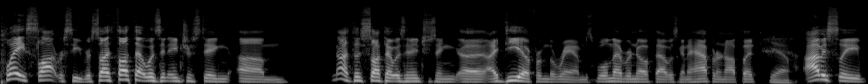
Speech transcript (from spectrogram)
play slot receiver. So I thought that was an interesting um not just thought that was an interesting uh, idea from the Rams. We'll never know if that was going to happen or not, but Yeah. obviously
